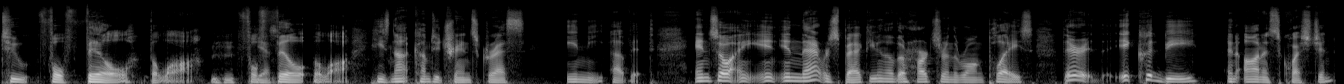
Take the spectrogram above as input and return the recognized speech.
to fulfill the law. Mm-hmm. Fulfill the law. He's not come to transgress any of it. And so in, in that respect, even though their hearts are in the wrong place, there it could be an honest question.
